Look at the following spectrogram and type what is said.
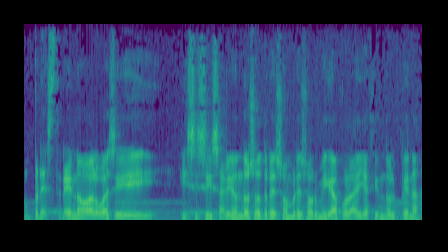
un preestreno o algo así. Y, sí, sí, salieron dos o tres hombres hormiga por ahí haciendo el pena.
